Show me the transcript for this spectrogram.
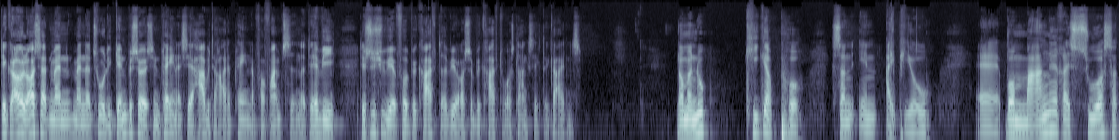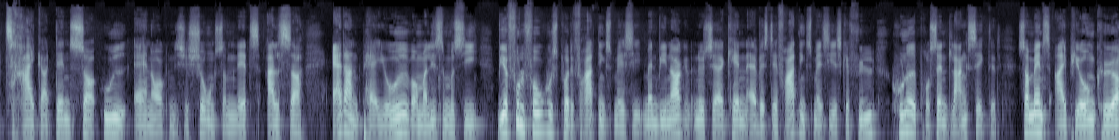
det gør jo også, at man, man naturligt genbesøger sine planer og siger, har vi de rette planer for fremtiden? Og det, har vi, det synes vi, vi har fået bekræftet, at vi også har bekræftet vores langsigtede guidance. Når man nu kigger på sådan en IPO, øh, hvor mange ressourcer trækker den så ud af en organisation som Nets? Altså, er der en periode, hvor man ligesom må sige, vi har fuld fokus på det forretningsmæssige, men vi er nok nødt til at erkende, at hvis det forretningsmæssige skal fylde 100% langsigtet, så mens IPO'en kører,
